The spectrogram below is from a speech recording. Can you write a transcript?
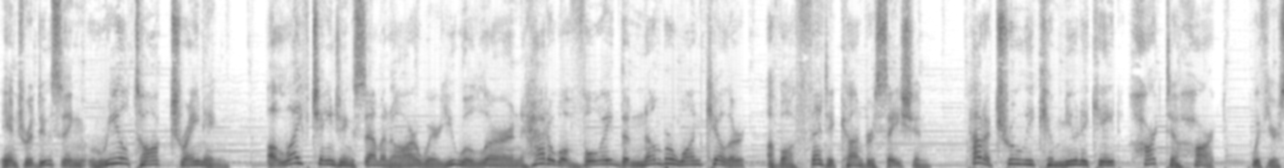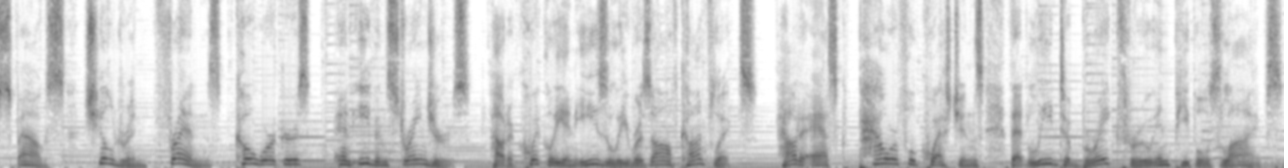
Introducing Real Talk Training, a life changing seminar where you will learn how to avoid the number one killer of authentic conversation, how to truly communicate heart to heart with your spouse, children, friends, co workers, and even strangers, how to quickly and easily resolve conflicts, how to ask powerful questions that lead to breakthrough in people's lives.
